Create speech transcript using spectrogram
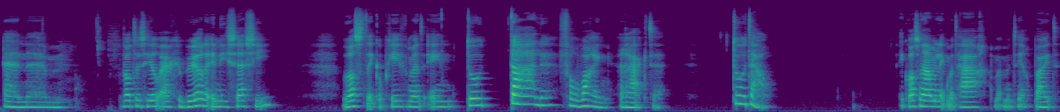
En um, wat dus heel erg gebeurde in die sessie, was dat ik op een gegeven moment in totale verwarring raakte. Totaal. Ik was namelijk met haar, met mijn therapeut,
